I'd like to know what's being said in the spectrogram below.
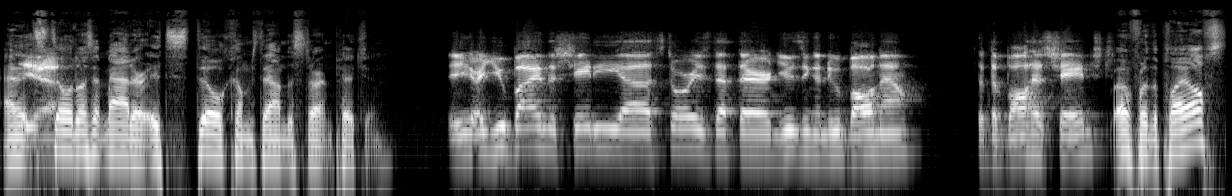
and it Yeah. still doesn't matter. It still comes down to starting pitching. Are you buying the shady uh, stories that they're using a new ball now? That the ball has changed? Oh, for the playoffs,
